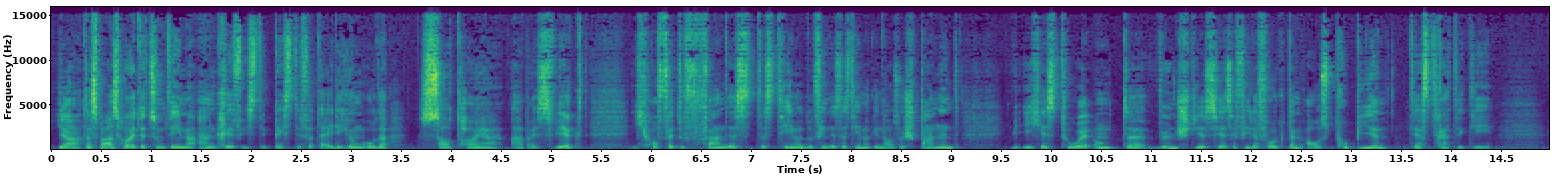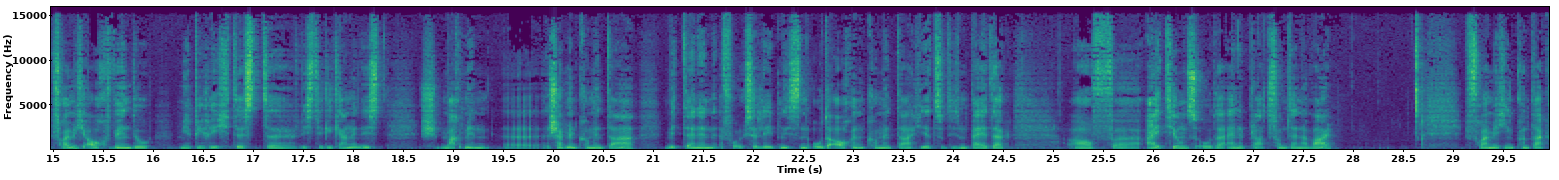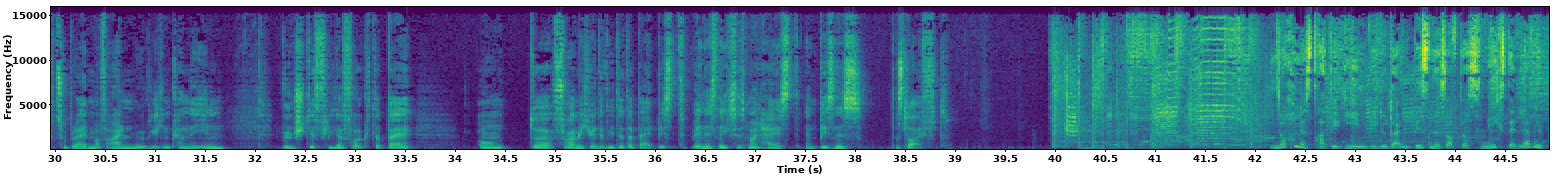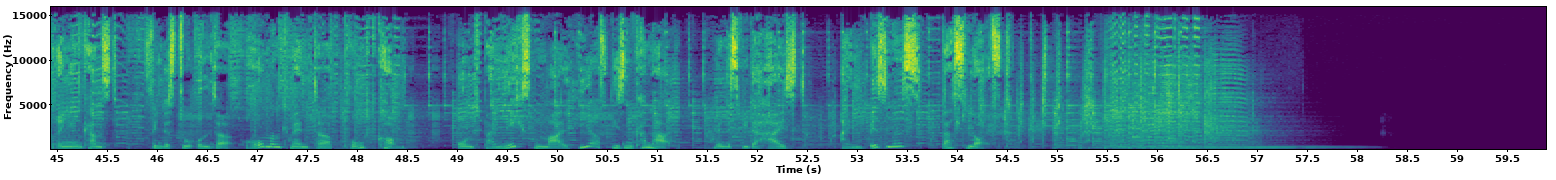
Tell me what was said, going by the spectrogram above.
Ja, das war's heute zum Thema Angriff ist die beste Verteidigung oder sauteuer, aber es wirkt. Ich hoffe, du fandest das Thema, du findest das Thema genauso spannend, wie ich es tue und äh, wünsche dir sehr, sehr viel Erfolg beim Ausprobieren der Strategie. Ich freue mich auch, wenn du mir berichtest, äh, wie es dir gegangen ist. Mach mir äh, schreib mir einen Kommentar mit deinen Erfolgserlebnissen oder auch einen Kommentar hier zu diesem Beitrag auf äh, iTunes oder eine Plattform deiner Wahl. Ich freue mich, in Kontakt zu bleiben auf allen möglichen Kanälen. Wünsche dir viel Erfolg dabei und äh, freue mich, wenn du wieder dabei bist, wenn es nächstes Mal heißt, ein Business, das läuft. Noch mehr Strategien, wie du dein Business auf das nächste Level bringen kannst, findest du unter romanquenter.com. Und beim nächsten Mal hier auf diesem Kanal, wenn es wieder heißt, ein Business, das läuft.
